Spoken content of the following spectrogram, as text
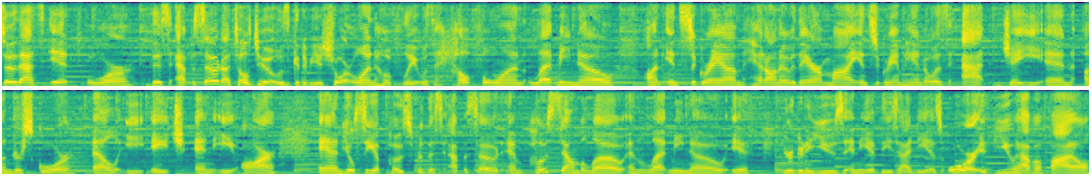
So that's it for this episode. I told you it was going to be a short one. Hopefully, it was a helpful one. Let me know on Instagram. Head on over there. My Instagram handle is at J E N underscore L E H N E R. And you'll see a post for this episode and post down below and let me know if you're going to use any of these ideas or if you have a file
